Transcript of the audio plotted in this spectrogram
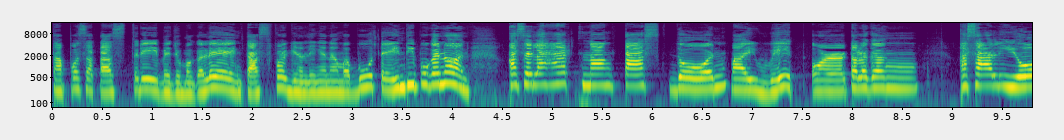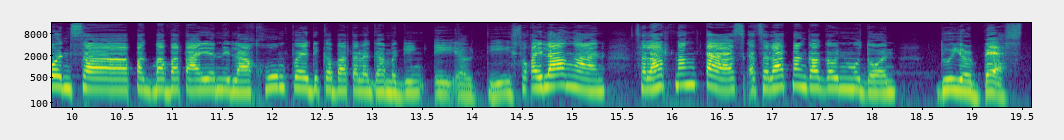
Tapos sa task 3, medyo magaling. Task 4, ginalingan ng mabuti. Hindi po ganon. Kasi lahat ng task doon may weight or talagang kasali yon sa pagbabatayan nila kung pwede ka ba talaga maging ALT. So, kailangan sa lahat ng task at sa lahat ng gagawin mo doon, do your best.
